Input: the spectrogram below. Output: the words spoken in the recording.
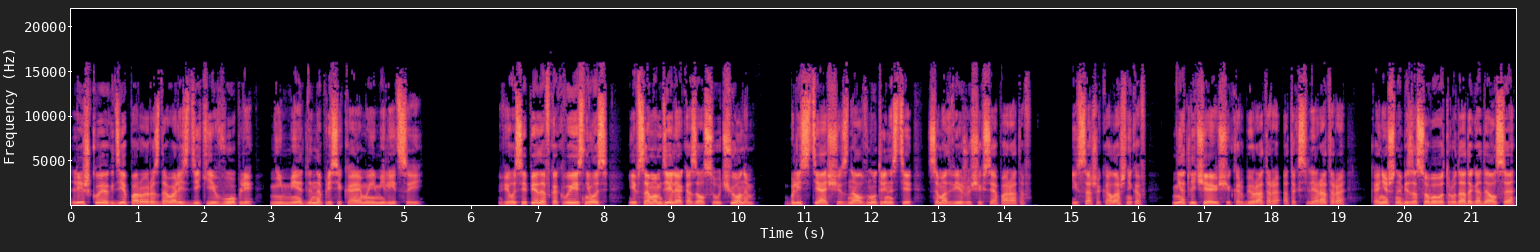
лишь кое-где порой раздавались дикие вопли, немедленно пресекаемые милицией. Велосипедов, как выяснилось, и в самом деле оказался ученым, блестяще знал внутренности самодвижущихся аппаратов и Саша Калашников, не отличающий карбюратора от акселератора, конечно, без особого труда догадался,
